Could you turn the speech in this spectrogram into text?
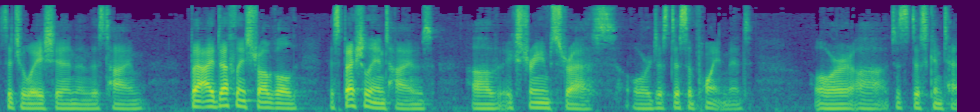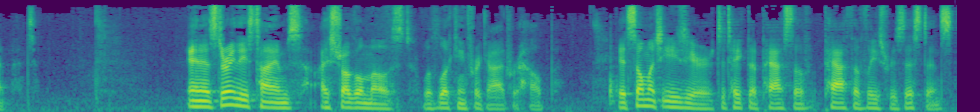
situation and this time, but I definitely struggled, especially in times of extreme stress or just disappointment or uh, just discontentment. And it's during these times I struggle most with looking for God for help. It's so much easier to take the path of, path of least resistance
